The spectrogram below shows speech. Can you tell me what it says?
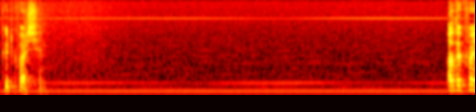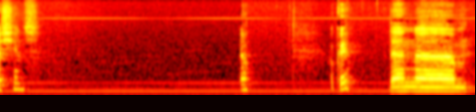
Good question. Other questions? No. Okay. Then, um,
